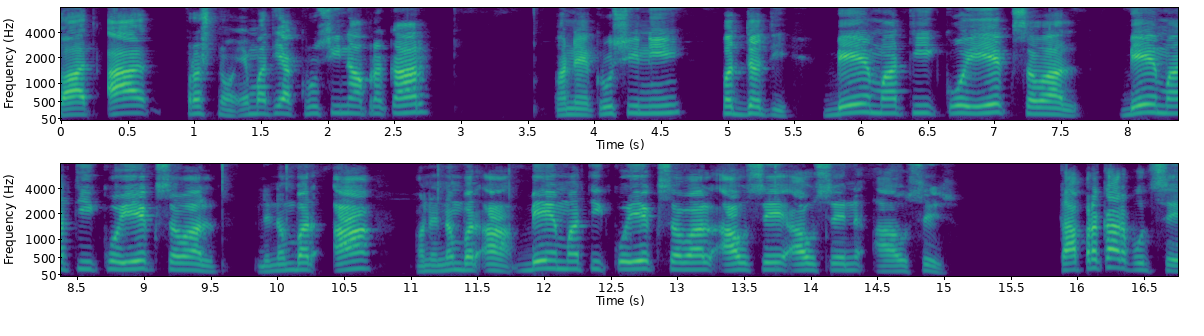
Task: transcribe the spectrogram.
તો આ આ પ્રશ્નો, એમાંથી આ કૃષિના પ્રકાર અને કૃષિની પદ્ધતિ. બે માંથી કોઈ એક સવાલ બે માંથી કોઈ એક સવાલ, એટલે નંબર આ અને નંબર આ. બે માંથી કોઈ એક સવાલ આવશે આવશે ને આવશે જ. કા પ્રકાર પૂછશે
